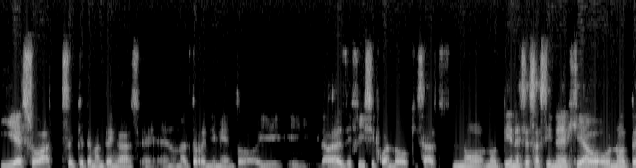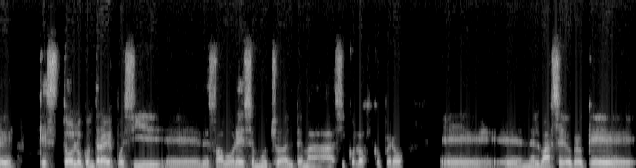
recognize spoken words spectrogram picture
y, eso hace que te mantengas en un alto rendimiento. Y, la verdad es difícil cuando quizás no, no tienes esa sinergia o, no te que es todo lo contrario, pues sí eh, desfavorece mucho al tema psicológico, pero eh, en el Barça yo creo que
